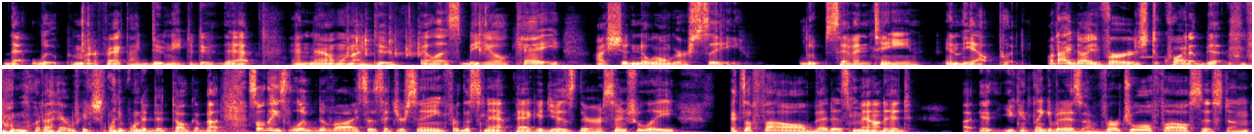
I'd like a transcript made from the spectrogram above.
that loop. Matter of fact, I do need to do that. And now when I do lsblk, I should no longer see loop 17 in the output. But I diverged quite a bit from what I originally wanted to talk about. So these loop devices that you're seeing for the snap packages, they're essentially, it's a file that is mounted. Uh, you can think of it as a virtual file system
